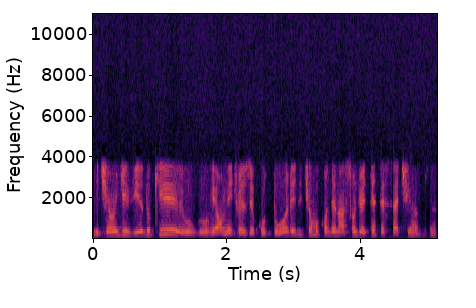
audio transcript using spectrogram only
e tinha um indivíduo que o, realmente o executor, ele tinha uma condenação de 87 anos, né?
